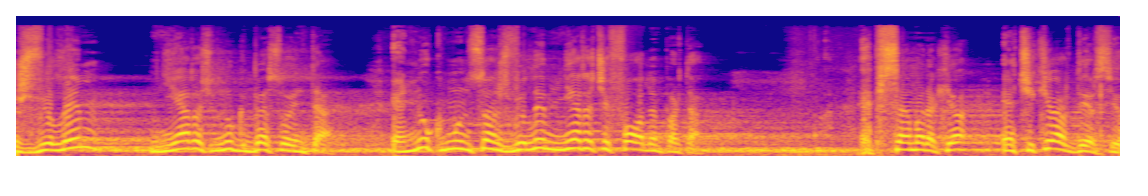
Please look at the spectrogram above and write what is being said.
zhvillim njerzt që nuk besojnë te, e nuk mundëson zhvillim njerzt që falen për te. E pse more kjo? E qe kjo është dersi,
